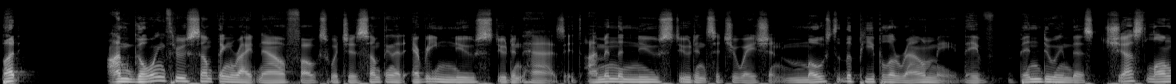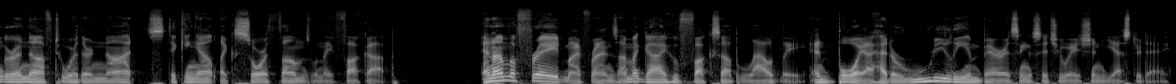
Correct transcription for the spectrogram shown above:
But I'm going through something right now, folks, which is something that every new student has. It, I'm in the new student situation. Most of the people around me, they've been doing this just longer enough to where they're not sticking out like sore thumbs when they fuck up. And I'm afraid, my friends, I'm a guy who fucks up loudly. And boy, I had a really embarrassing situation yesterday.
